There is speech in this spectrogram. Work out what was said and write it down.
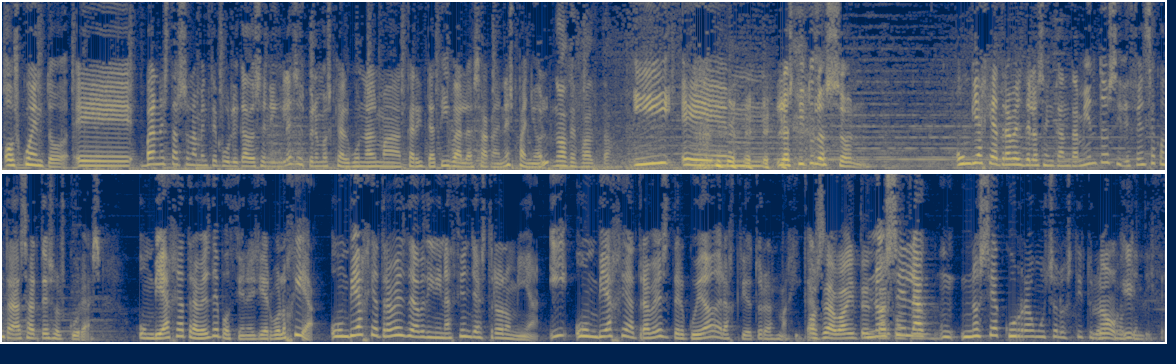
Os cuento, eh, van a estar solamente publicados en inglés, esperemos que algún alma caritativa las haga en español. No hace falta. Y eh, los títulos son Un viaje a través de los encantamientos y defensa contra las artes oscuras. Un viaje a través de pociones y herbología. Un viaje a través de adivinación y astronomía. Y un viaje a través del cuidado de las criaturas mágicas. O sea, va a intentar No se, la, no se acurra mucho los títulos, No, como y quien dice.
